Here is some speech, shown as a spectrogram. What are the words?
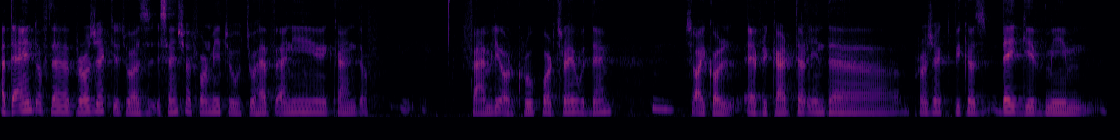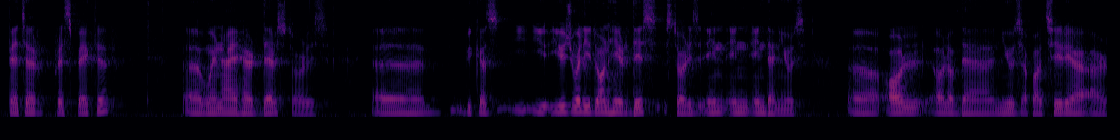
at the end of the project, it was essential for me to, to have any kind of family or group portrait with them. Mm. So I call every character in the project because they give me better perspective when I heard their stories. Uh, because y- you don't hear these stories in, in, in the news. Uh, all, all of the news about Syria are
